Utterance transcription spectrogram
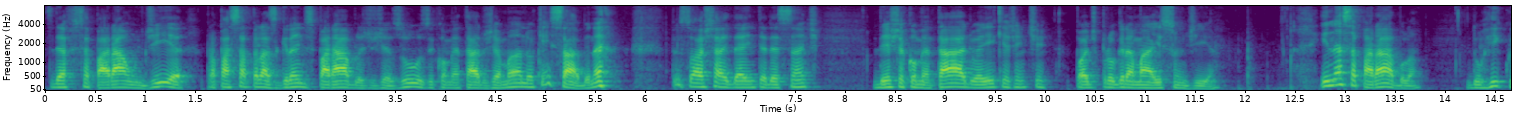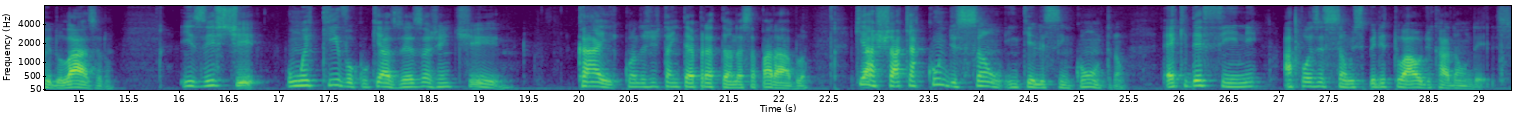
se deve separar um dia para passar pelas grandes parábolas de Jesus e comentários de Emmanuel, quem sabe, né? O pessoal achar a ideia interessante, deixa comentário aí que a gente pode programar isso um dia. E nessa parábola do rico e do Lázaro, existe um equívoco que às vezes a gente cai quando a gente está interpretando essa parábola, que é achar que a condição em que eles se encontram é que define a posição espiritual de cada um deles.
